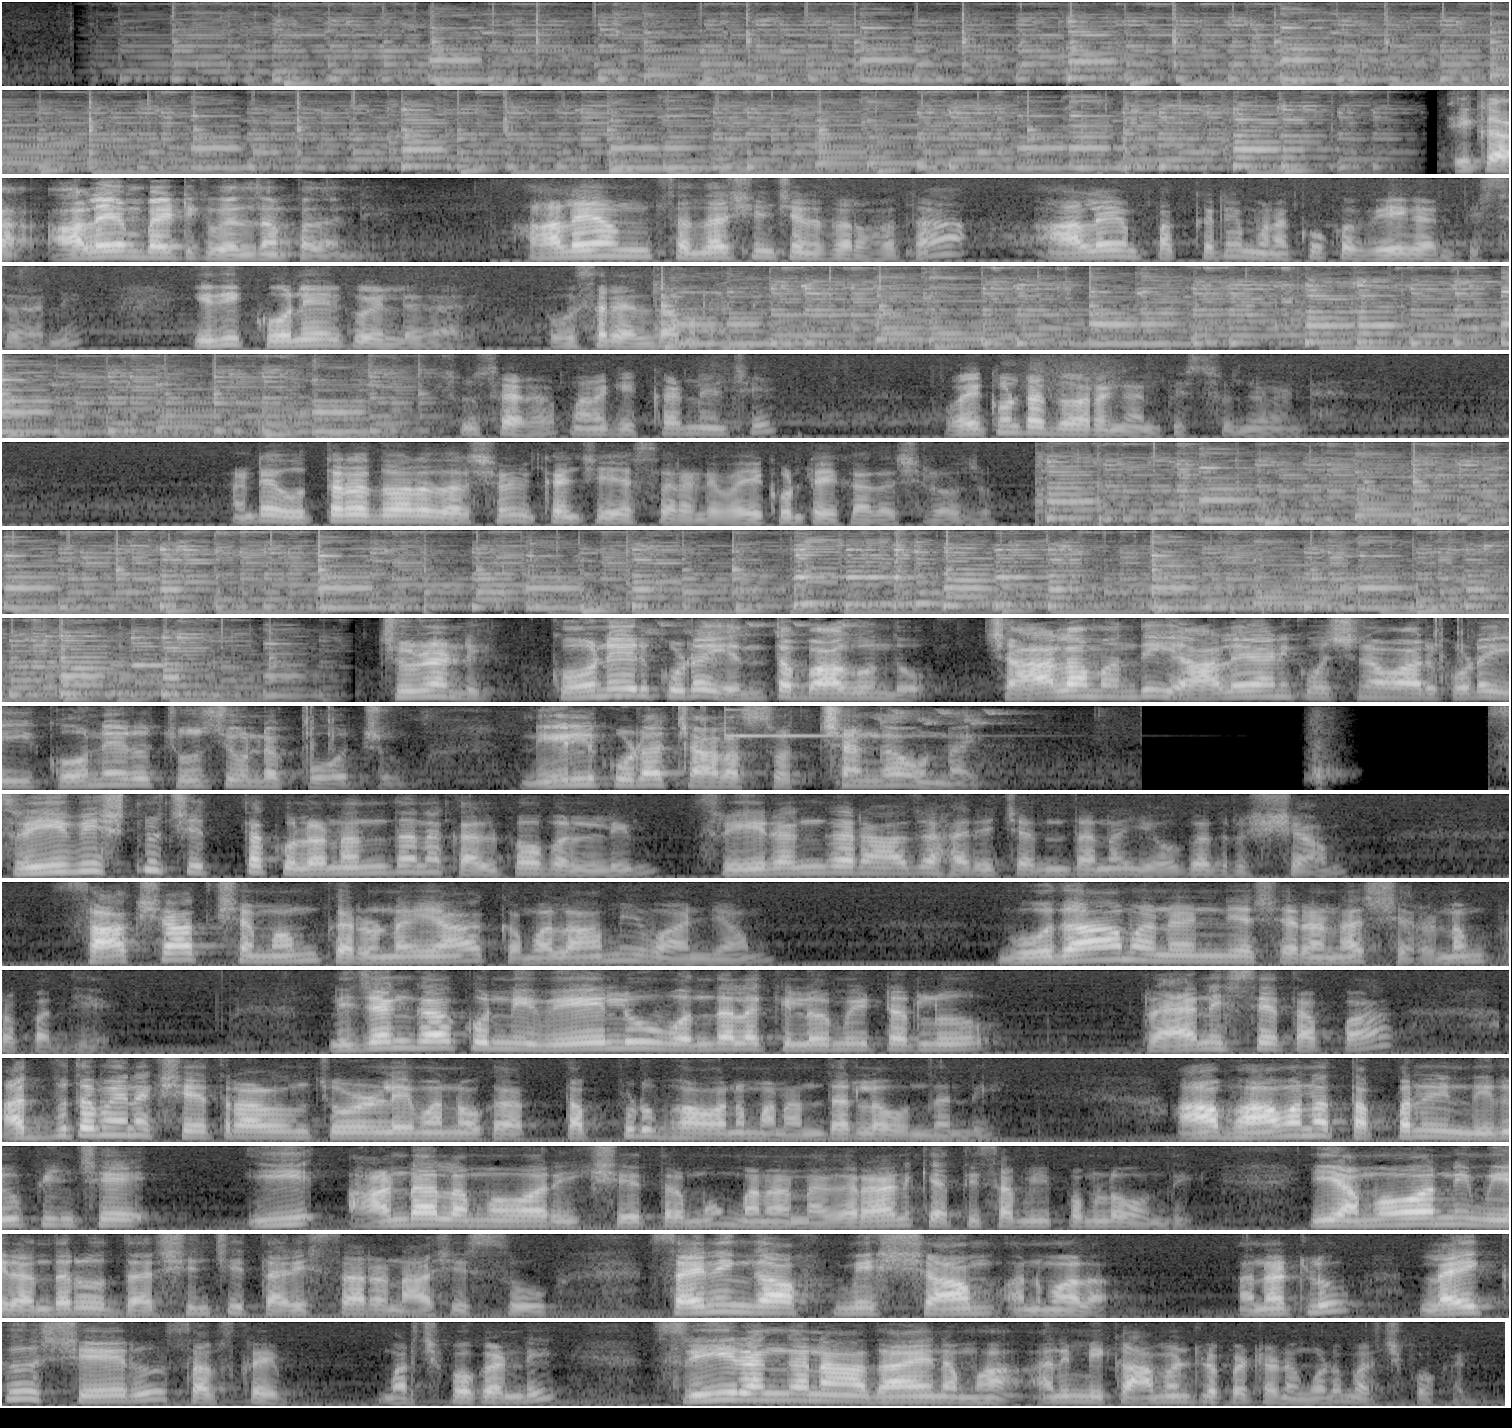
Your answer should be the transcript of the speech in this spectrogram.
ఇక ఆలయం బయటికి వెళ్దాం పదండి. ఆలయం సందర్శించిన తర్వాత ఆలయం పక్కనే మనకు ఒక వే కనిపిస్తుందండి ఇది కోనేరుకు వెళ్ళేదారి ఒకసారి వెళ్దాం రండి. చూసారా? మనకి ఇక్కడి నుంచి వైకుంఠ ద్వారం కనిపిస్తుంది చూడండి. అంటే ఉత్తర ద్వార దర్శనం ఇక్కడి నుంచి చేస్తారండి. వైకుంఠ ఏకాదశి రోజు. చూడండి కోనేరు కూడా ఎంత బాగుందో. చాలామంది ఈ ఆలయానికి వచ్చిన వారు కూడా ఈ కోనేరు చూసి ఉండకపోవచ్చు. నీళ్ళు కూడా చాలా స్వచ్ఛంగా ఉన్నాయి. శ్రీ విష్ణు చిత్త కులనందన కల్పవల్లిం శ్రీరంగరాజ హరిచందన యోగ దృశ్యాం సాక్షాత్ క్షమం కరుణయా కమలామి వాణ్యాం గోదామనన్య శరణ శరణం ప్రపద్యే. నిజంగా కొన్ని వేలు వందల కిలోమీటర్లు ప్రయాణిస్తే తప్ప అద్భుతమైన క్షేత్రాలను చూడలేమన్న ఒక తప్పుడు భావన మనందరిలో ఉందండి. ఆ భావన తప్పని నిరూపించే ఈ ఆండాల్ అమ్మవారి క్షేత్రము మన నగరానికి అతి సమీపంలో ఉంది. ఈ అమ్మవారిని మీరందరూ దర్శించి తరిస్తారని ఆశిస్తూ సైనింగ్ ఆఫ్ మీ శ్యామ్ అనుమాల అన్నట్లు లైక్ షేరు సబ్స్క్రైబ్ మర్చిపోకండి. శ్రీరంగనాథాయ నమ అని మీ కామెంట్లో పెట్టడం కూడా మర్చిపోకండి.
